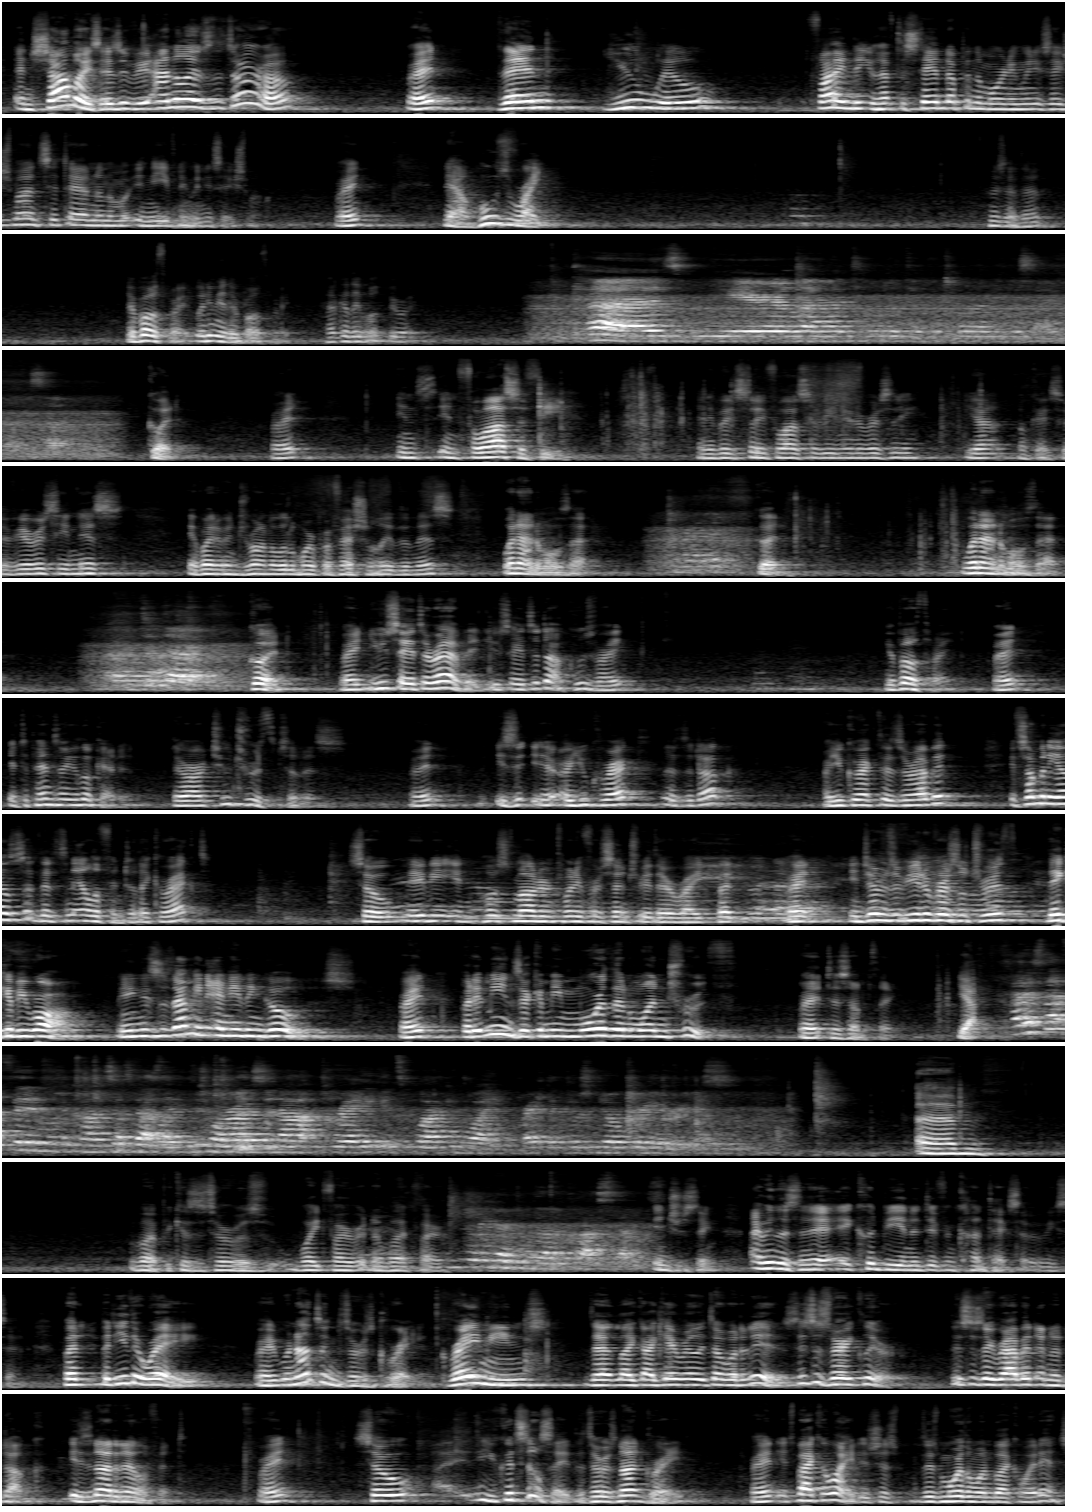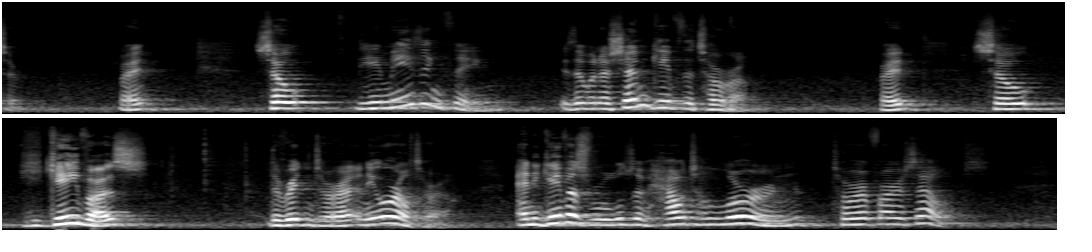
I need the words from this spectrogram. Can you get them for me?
And Shammai says if you analyze the Torah, right, then you will find that you have to stand up in the morning when you say Shema and sit down in the, in the evening when you say Shema. Right? Now, who's right? Who said that? They're both right. What do you mean they're both right? How could they both be right? Because we're allowed to look at the Torah and decide for ourselves. Good. Right? In, in philosophy, anybody study philosophy in university? Yeah? Okay, so have you ever seen this? It might have been drawn a little more professionally than this. What animal is that? Good. What animal is that? Good. Right? You say it's a rabbit. You say it's a duck. Who's right? You're both right. Right? It depends how you look at it. There are two truths to this. Right? Is it, are you correct it's a duck? Are you correct that it's a rabbit? If somebody else said that it's an elephant, are they correct? So maybe in postmodern 21st century they're right, but right in terms of universal truth, they could be wrong. Meaning this does not mean anything goes, right? But it means there can be more than one truth, right, to something. Yeah. How does that fit in with the concept that like the Torah is not gray, it's black and white, right? Like there's no gray areas. Um, what? Because the Torah was white fire written on black fire. We heard in the class that was. Interesting. I mean, listen, it, it could be in a different context that would be said. But but either way, right? We're not saying the Torah is gray. Gray means that like I can't really tell what it is. This is very clear. This is a rabbit and a duck. It is not an elephant, right? So I- you could still say the Torah is not gray, right? It's black and white. It's just there's more than one black and white answer, right? So the amazing thing is that when Hashem gave the Torah, right? So He gave us the written Torah and the oral Torah. And he gave us rules of how to learn Torah for ourselves.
